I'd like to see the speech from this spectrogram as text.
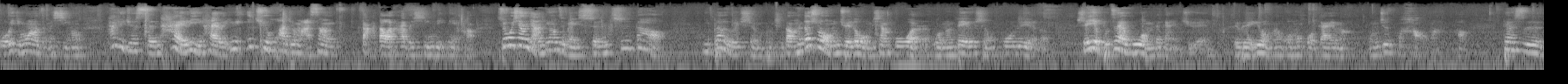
我已经忘了怎么形容，他就觉得神太厉害了，因为一句话就马上打到他的心里面哈。所以我想讲弟兄姊妹，神知道，你不要以为神不知道。很多时候我们觉得我们像孤儿，我们被神忽略了，谁也不在乎我们的感觉，对不对？因为我们我们活该嘛，我们就是不好嘛，好，但是。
